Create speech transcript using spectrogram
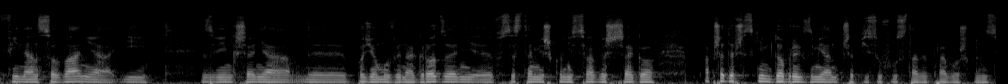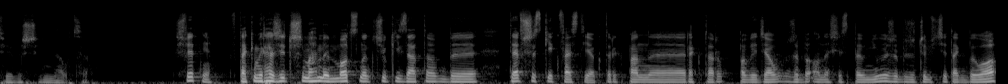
finansowania i zwiększenia y, poziomu wynagrodzeń y, w systemie szkolnictwa wyższego, a przede wszystkim dobrych zmian przepisów ustawy Prawo o szkolnictwie wyższym i nauce. Świetnie. W takim razie trzymamy mocno kciuki za to, by te wszystkie kwestie, o których pan e, rektor powiedział, żeby one się spełniły, żeby rzeczywiście tak było.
